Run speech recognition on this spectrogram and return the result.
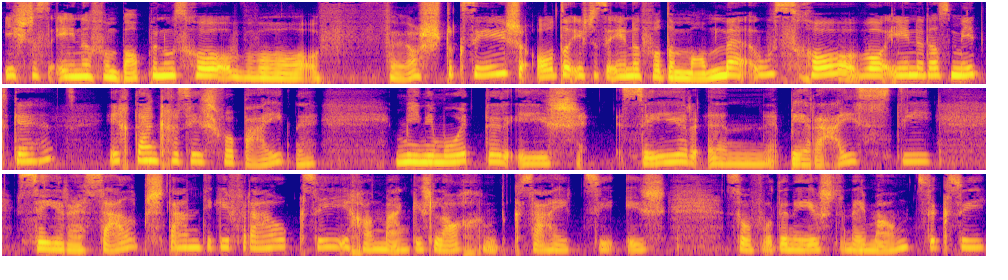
Ist das einer vom Pappen ausgekommen, der Förster war, oder ist das einer von der Mama ausgekommen, wo Ihnen das mitgegeben hat? Ich denke, es ist von beiden. Meine Mutter ist sehr eine bereiste, sehr eine selbstständige Frau gewesen. Ich habe manchmal lachend gesagt, sie ist so von den ersten Emanzen gewesen.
